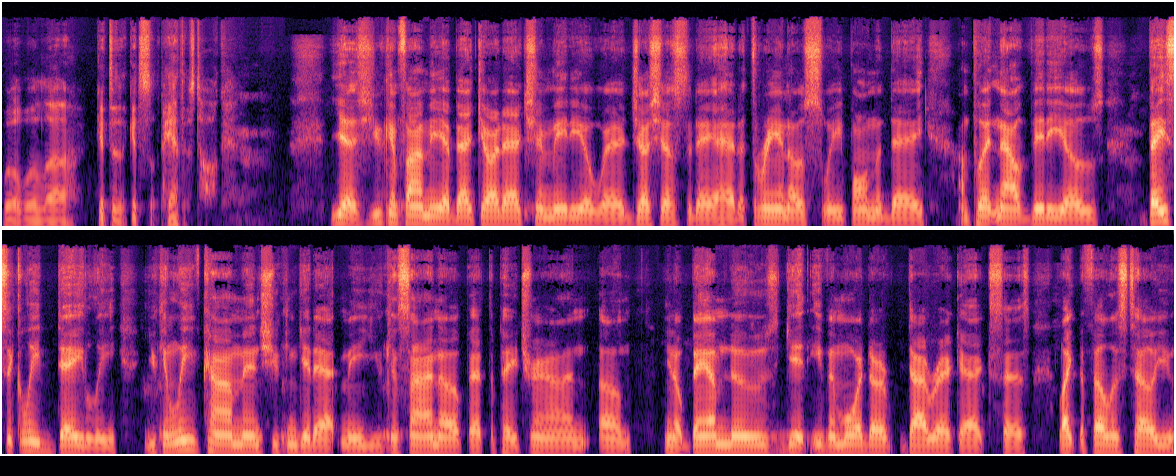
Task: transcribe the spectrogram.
we'll we'll uh, get to get to some Panthers talk. Yes, you can find me at Backyard Action Media, where just yesterday I had a 3 and 0 sweep on the day. I'm putting out videos basically daily. You can leave comments, you can get at me, you can sign up at the Patreon. Um, you know, BAM News, get even more di- direct access. Like the fellas tell you,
